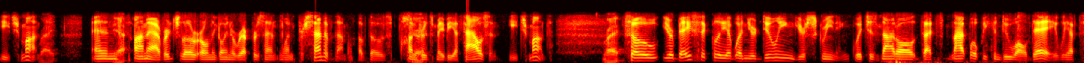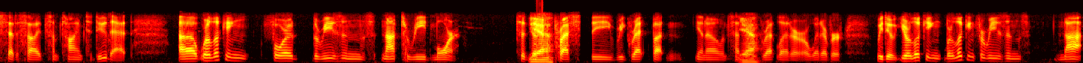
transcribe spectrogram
each month. Right. And yeah. on average, they're only going to represent 1% of them, of those hundreds, sure. maybe a thousand each month. Right. So you're basically, when you're doing your screening, which is not all, that's not what we can do all day. We have to set aside some time to do that. Uh, we're looking for the reasons not to read more, to just yeah. press the regret button, you know, and send yeah. a regret letter or whatever we do. You're looking, we're looking for reasons not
